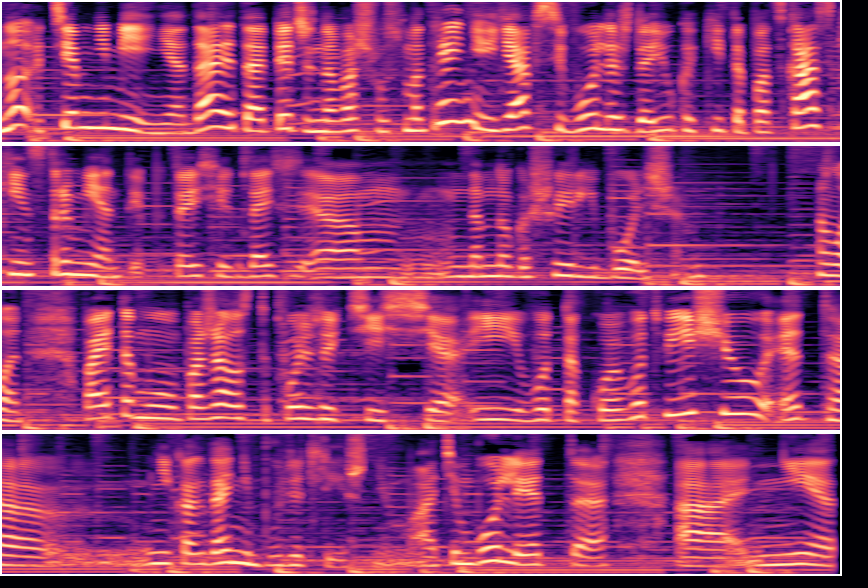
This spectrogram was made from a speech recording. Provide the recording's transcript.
Но, тем не менее, да, это опять же на ваше усмотрение. Я всего лишь даю какие-то подсказки, инструменты, пытаюсь их дать эм, намного шире и больше. Вот. Поэтому, пожалуйста, пользуйтесь и вот такой вот вещью. Это никогда не будет лишним. А тем более это а, не,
